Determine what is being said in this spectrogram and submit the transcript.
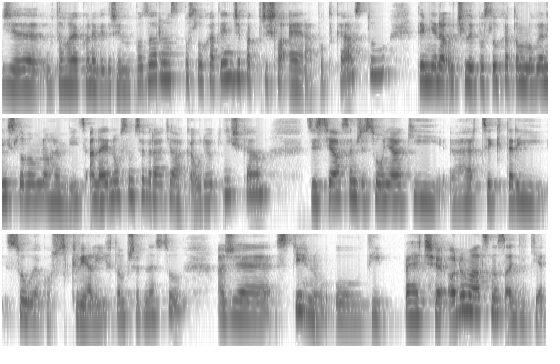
že u toho jako nevydržím pozornost poslouchat, jenže pak přišla éra podcastů, ty mě naučili poslouchat to mluvený slovo mnohem víc a najednou jsem se vrátila k audioknížkám. Zjistila jsem, že jsou nějaký herci, kteří jsou jako skvělí v tom přednesu a že stihnu u té péče o domácnost a dítě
